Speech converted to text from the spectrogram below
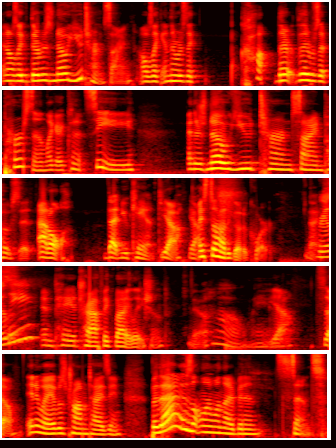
And I was like, "There was no U-turn sign." I was like, "And there was a cop there. There was a person like I couldn't see, and there's no U-turn sign posted at all." That you can't. Yeah, Yeah. I still had to go to court Nice. really? and pay a traffic violation. Yeah. Oh man. Yeah. So anyway, it was traumatizing, but that is the only one that I've been in since,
